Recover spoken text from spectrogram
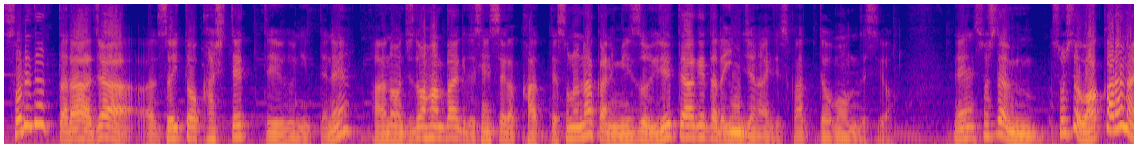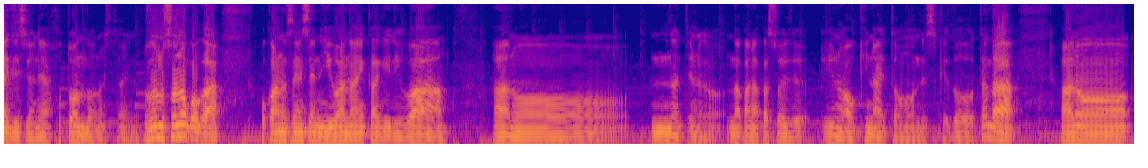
それだったら、じゃあ、水筒貸してっていうふうに言ってね、あの、自動販売機で先生が買って、その中に水を入れてあげたらいいんじゃないですかって思うんですよ。ね、そしたら、そしたら分からないですよね、ほとんどの人に。そのその子が他の先生に言わない限りは、あのー、なんていうの、なかなかそういうのは起きないと思うんですけど、ただ、あの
